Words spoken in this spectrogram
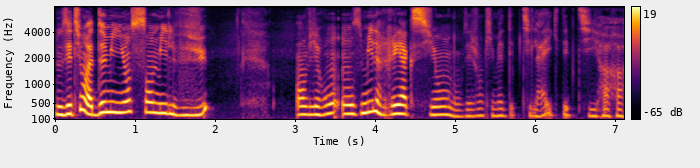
nous étions à 2 100 000 vues environ 11 000 réactions. Donc des gens qui mettent des petits likes, des petits ha ha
